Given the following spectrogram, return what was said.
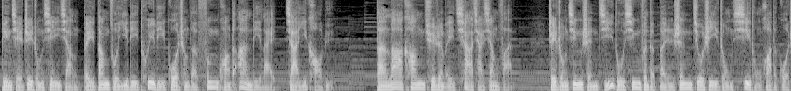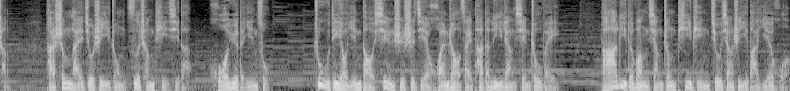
并且这种现象被当作一例推理过程的疯狂的案例来加以考虑。但拉康却认为恰恰相反，这种精神极度兴奋的本身就是一种系统化的过程，它生来就是一种自成体系的活跃的因素，注定要引导现实世界环绕在它的力量线周围。达利的妄想症批评就像是一把野火。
